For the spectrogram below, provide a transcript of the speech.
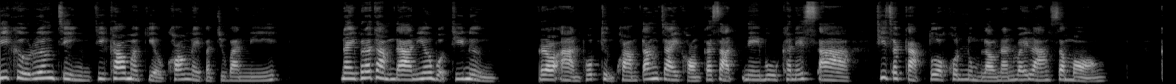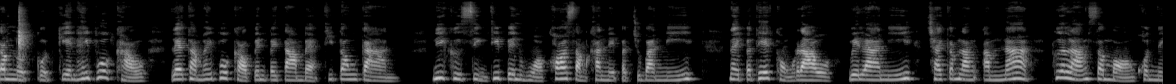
นี่คือเรื่องจริงที่เข้ามาเกี่ยวข้องในปัจจุบันนี้ ในพระธรรมดาเนียลบทที่หนึ่งเราอ่านพบถึงความตั้งใจของกษัตริย์เนบูคาเนสซาที่จะกักตัวคนหนุ่มเหล่านั้นไว้ล้างสมองกำหนดกฎเกณฑ์ให้พวกเขา และทำให้พวกเขาเป็นไปตามแบบที่ต้องการ นี่คือสิ่งที่เป็นหัวข้อสำคัญในปัจจุบันนี้ ในประเทศของเรา เวลานี้ใช้กำลังอำนาจเพื่อล้างสมองคนใน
